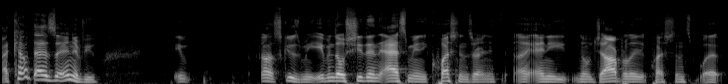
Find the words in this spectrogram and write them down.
I count that as an interview. Oh, excuse me. Even though she didn't ask me any questions or anything, uh, any you know job related questions, but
